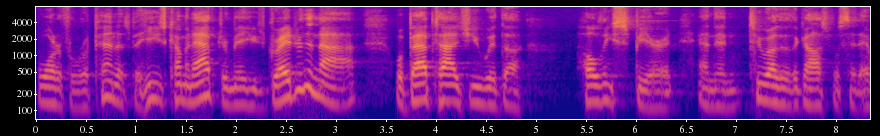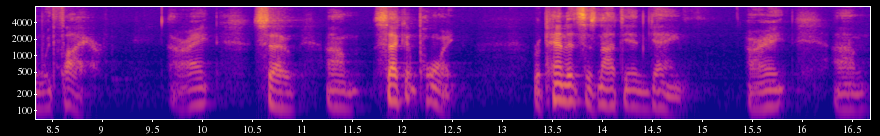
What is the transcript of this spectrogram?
water for repentance, but he's coming after me, who's greater than I, will baptize you with the Holy Spirit. And then two other, the gospel said, and with fire. All right? So, um, second point repentance is not the end game. All right? Um,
